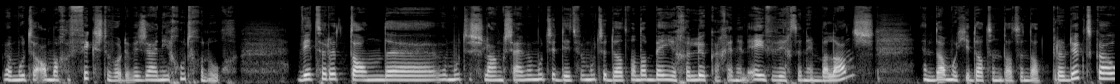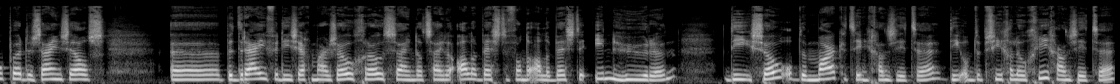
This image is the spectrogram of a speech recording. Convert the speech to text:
We moeten allemaal gefixt worden, we zijn niet goed genoeg. Wittere tanden, we moeten slank zijn, we moeten dit, we moeten dat, want dan ben je gelukkig en in evenwicht en in balans. En dan moet je dat en dat en dat product kopen. Er zijn zelfs uh, bedrijven die zeg maar zo groot zijn dat zij de allerbeste van de allerbeste inhuren die zo op de marketing gaan zitten, die op de psychologie gaan zitten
